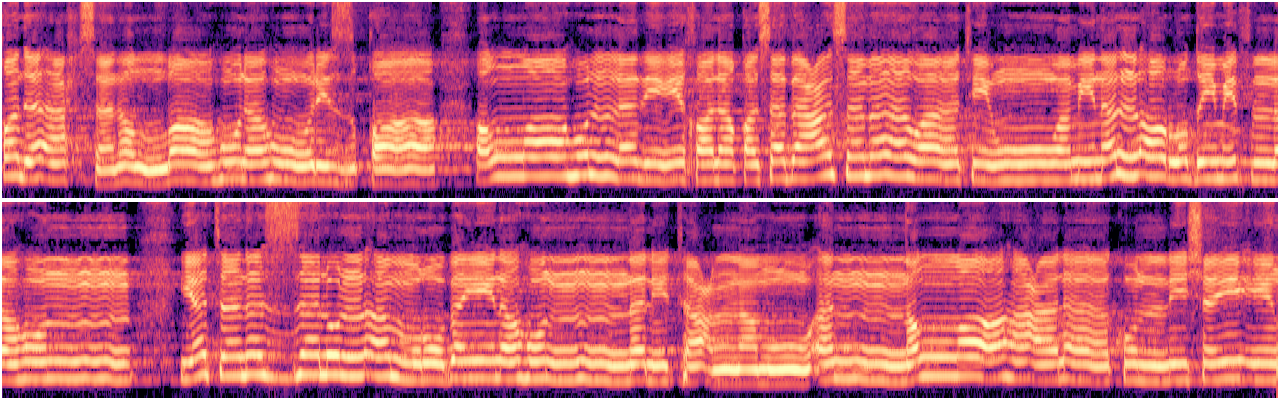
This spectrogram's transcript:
قد أحسن الله له رزقا. الله الذي خلق سبع سماوات ومن الأرض مثلهن. يتنزل الأمر بينهن لتعلموا أن الله على كل شيء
